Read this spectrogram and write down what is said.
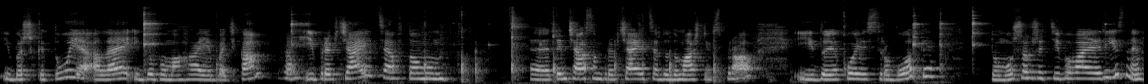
і бешкетує, але і допомагає батькам, і привчається в тому. Е, Тим часом привчається до домашніх справ і до якоїсь роботи, тому що в житті буває різне.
